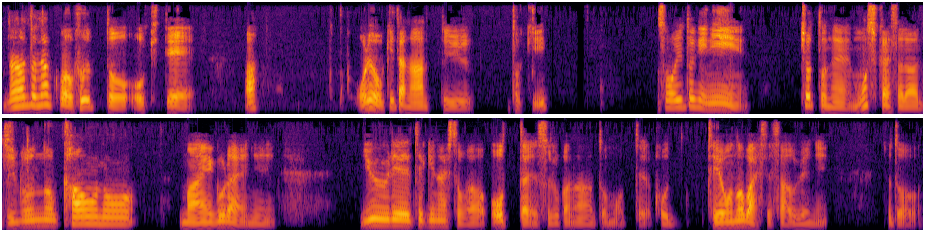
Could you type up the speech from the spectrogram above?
なんとなくこうふっと起きて、あ、俺起きたなっていう時そういう時に、ちょっとね、もしかしたら自分の顔の前ぐらいに幽霊的な人がおったりするかなと思って、こう、手を伸ばしてさ、上に、ちょっと、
